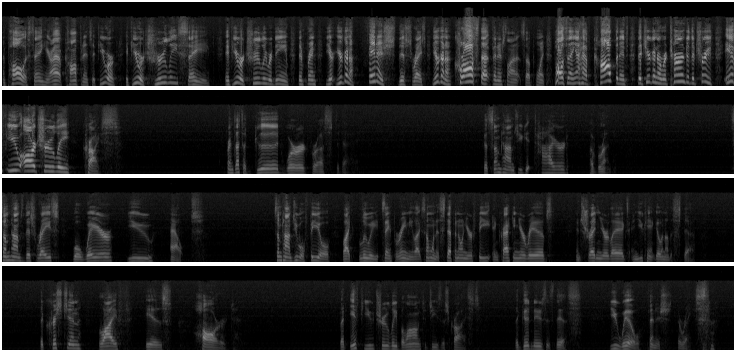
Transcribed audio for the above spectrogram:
And Paul is saying here, I have confidence if you are, if you are truly saved, if you are truly redeemed, then, friend, you're, you're going to finish this race. You're going to cross that finish line at some point. Paul's saying, I have confidence that you're going to return to the truth if you are truly Christ. Friends, that's a good word for us today. Because sometimes you get tired of running. Sometimes this race will wear you out. Sometimes you will feel like Louis Zamperini, like someone is stepping on your feet and cracking your ribs and shredding your legs, and you can't go another step. the Christian life is hard. But if you truly belong to Jesus Christ, the good news is this you will finish the race.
